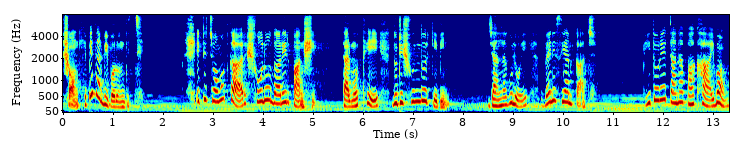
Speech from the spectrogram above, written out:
সংক্ষেপে তার বিবরণ দিচ্ছে। একটি চমৎকার ষোলো দ্বারের পানশি তার মধ্যে দুটি সুন্দর কেবিন, জানলাগুলোয় ভেনেসিয়ান কাঁচ ভিতরে টানা পাখা এবং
